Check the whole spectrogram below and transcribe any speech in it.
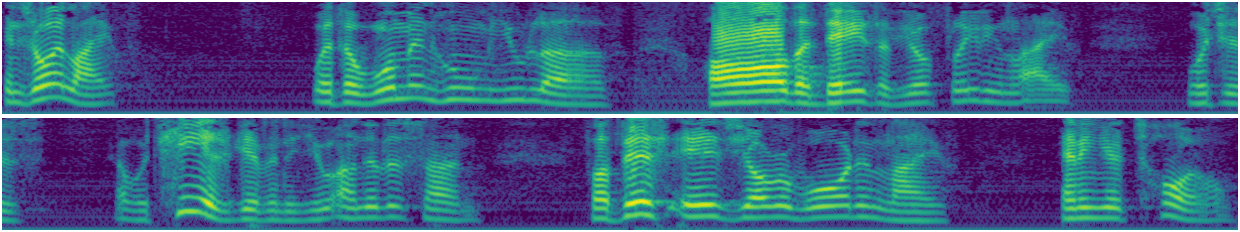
Enjoy life with a woman whom you love all the days of your fleeting life, which is which he has given to you under the sun. For this is your reward in life and in your toil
